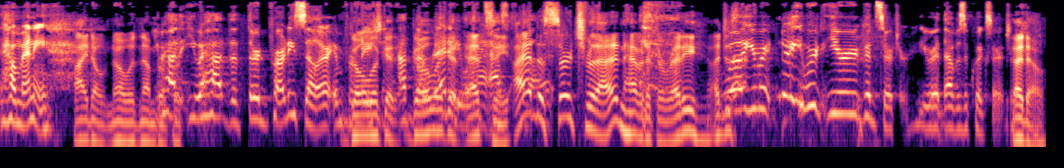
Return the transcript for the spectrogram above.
How many? I don't know a number. You had, you had the third party seller information. Go look at, at go look at Etsy. I, I had to search for that. I didn't have it at the ready. I just well, you were no, you were you were a good searcher. You were that was a quick search. I know.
